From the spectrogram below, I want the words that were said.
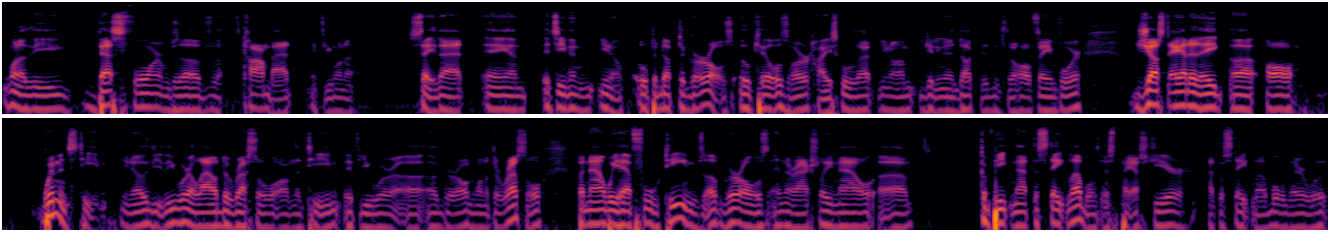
one of the best forms of combat, if you want to say that. And it's even, you know, opened up to girls. Oak Hills, our high school that, you know, I'm getting inducted into the Hall of Fame for, just added a uh, all women's team. You know, you, you, were allowed to wrestle on the team if you were a, a, girl and wanted to wrestle. But now we have full teams of girls, and they're actually now uh, competing at the state level. This past year, at the state level, there was,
